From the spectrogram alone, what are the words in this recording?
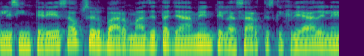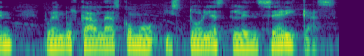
Si les interesa observar más detalladamente las artes que crea Adelén, pueden buscarlas como historias lencéricas.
